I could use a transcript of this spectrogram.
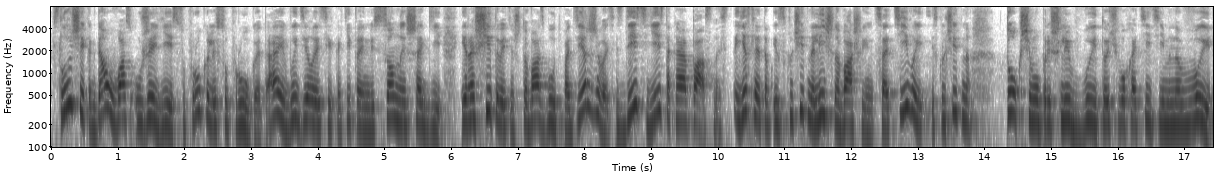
В случае, когда у вас уже есть супруг или супруга, да, и вы делаете какие-то инвестиционные шаги и рассчитываете, что вас будут поддерживать, здесь есть такая опасность. Если это исключительно лично вашей инициативой, исключительно то, к чему пришли вы, то, чего хотите именно вы,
